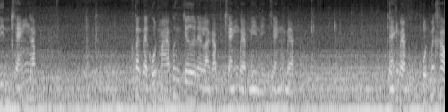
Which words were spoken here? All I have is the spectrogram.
ดินแข็งครับ ตั้งแต่ขุดมาเพิ่งเจอเนี่ยแหละครับ แข็งแบบนี้นี่แข็งแบบ แข็งแบบขุดไม่เข้า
